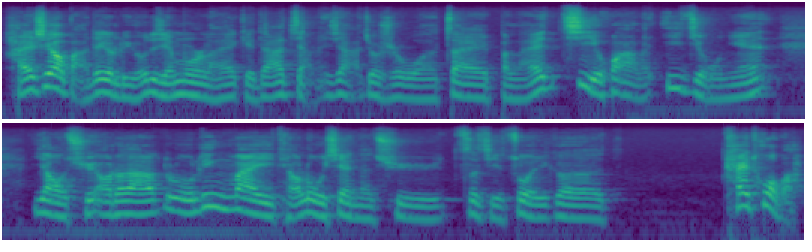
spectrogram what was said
还是要把这个旅游的节目来给大家讲一下。就是我在本来计划了一九年要去澳洲大陆另外一条路线呢，去自己做一个。开拓吧，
